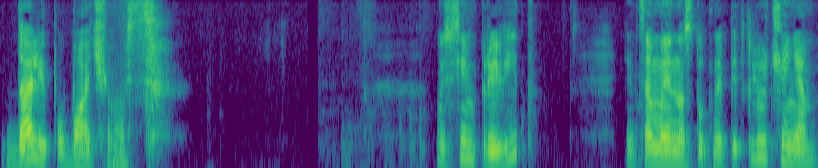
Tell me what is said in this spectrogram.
Далі побачимось. Усім привіт! І це моє наступне підключення.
